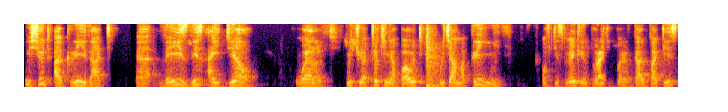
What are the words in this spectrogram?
we should agree that uh, there is this ideal world which we are talking about, which I'm agreeing with, of dismantling Right. political parties.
